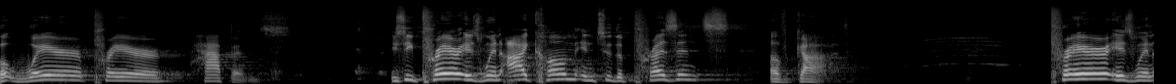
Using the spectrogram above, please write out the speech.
but where prayer happens. You see, prayer is when I come into the presence of God. Prayer is when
